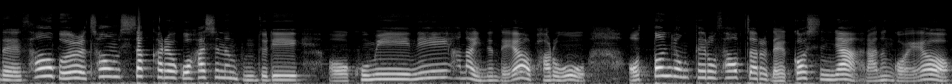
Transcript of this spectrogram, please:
네, 사업을 처음 시작하려고 하시는 분들이 어, 고민이 하나 있는데요. 바로 어떤 형태로 사업자를 낼 것이냐라는 거예요.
